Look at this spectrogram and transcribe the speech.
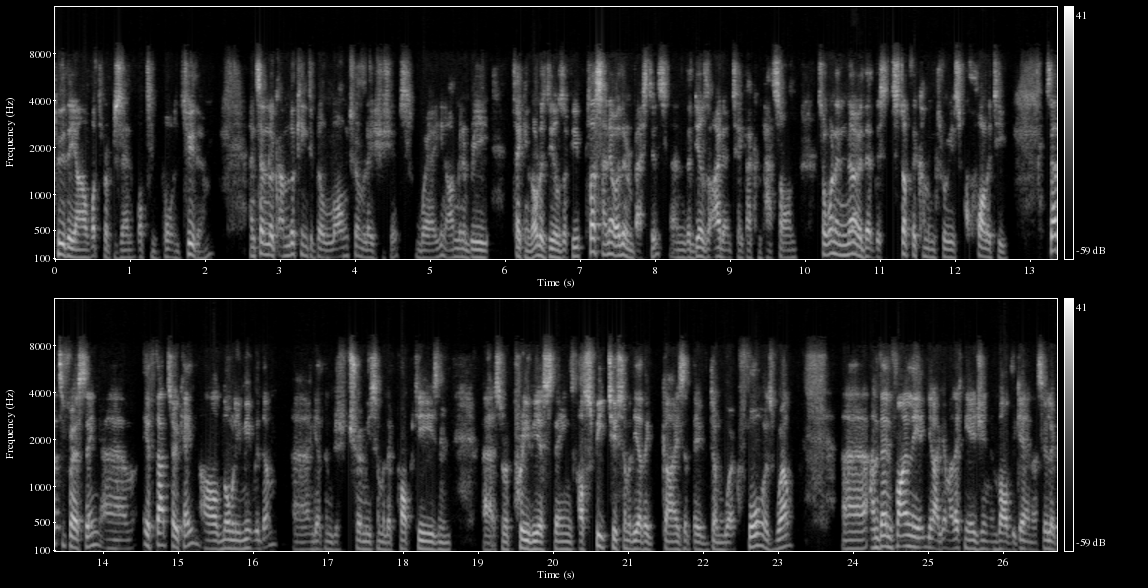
who they are, what to represent, what's important to them. And so, look, I'm looking to build long term relationships where, you know, I'm going to be taking a lot of deals off you. Plus, I know other investors and the deals that I don't take, I can pass on. So I want to know that this stuff they're coming through is quality. So that's the first thing. Um, if that's okay, I'll normally meet with them uh, and get them to show me some of their properties and uh, sort of previous things. I'll speak to some of the other guys that they've done work for as well. Uh, and then finally, you know, I get my letting agent involved again. I say, look,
